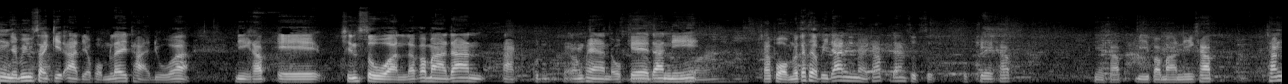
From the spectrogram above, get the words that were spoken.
มยังไม่มีภาษาอังกฤษอะเดี๋ยวผมไล่ถ่ายดูว่า นี่ครับ A ชิ้นส่วนแล้วก็มาด้านอะคุณน้องแพนโอเค ด้านนี้ ครับผมแล้วก็เถิบไปด้านนี้หน่อยครับ ด้านสุดๆโอเคครับ เนี่ยครับ มีประมาณนี้ครับ ทั้ง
